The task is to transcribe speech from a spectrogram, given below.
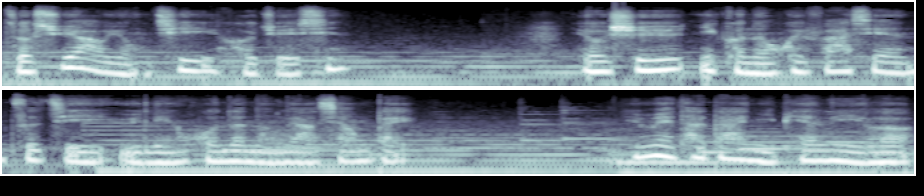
则需要勇气和决心。有时你可能会发现自己与灵魂的能量相悖，因为它带你偏离了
